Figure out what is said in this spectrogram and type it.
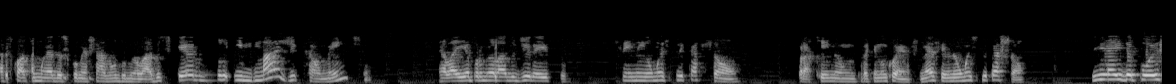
as quatro moedas começavam do meu lado esquerdo e magicamente ela ia para o meu lado direito, sem nenhuma explicação. Para quem não, para quem não conhece, né? Sem nenhuma explicação. E aí depois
